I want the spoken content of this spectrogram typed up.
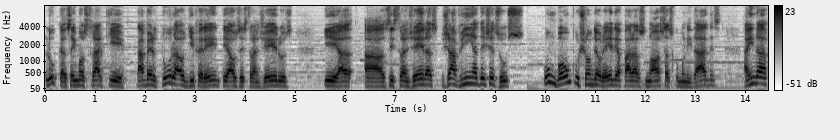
Lucas em mostrar que a abertura ao diferente, aos estrangeiros e às estrangeiras já vinha de Jesus. Um bom puxão de orelha para as nossas comunidades, ainda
